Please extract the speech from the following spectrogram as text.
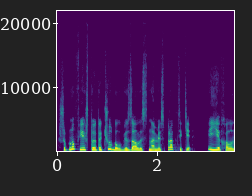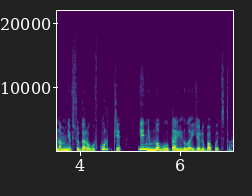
Шепнув ей, что это чудо увязалось с нами с практики и ехала на мне всю дорогу в куртке, я немного утолила ее любопытство.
